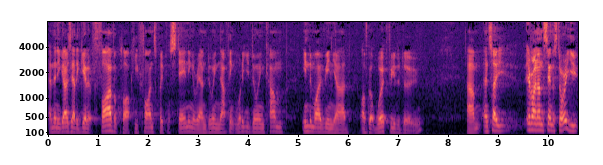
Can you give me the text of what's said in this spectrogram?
and then he goes out again at 5 o'clock. He finds people standing around doing nothing. What are you doing? Come into my vineyard. I've got work for you to do. Um, and so everyone understand the story? You,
